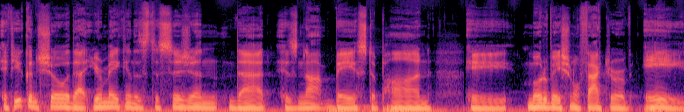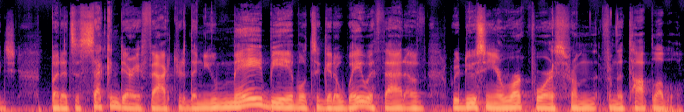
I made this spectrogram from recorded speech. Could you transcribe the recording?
if you can show that you're making this decision that is not based upon a motivational factor of age, but it's a secondary factor, then you may be able to get away with that of reducing your workforce from from the top level.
